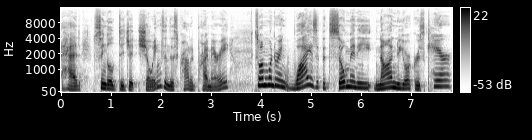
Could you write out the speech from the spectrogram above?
had single digit showings in this crowded primary. So I'm wondering why is it that so many non New Yorkers care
